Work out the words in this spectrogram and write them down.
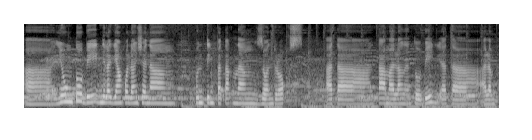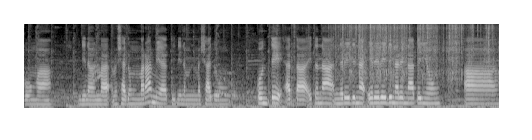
Ah, yung tubig, nilagyan ko lang siya ng kunting patak ng Zondrox at ah, tama lang ng tubig at ah, alam kong ah, hindi naman ma- masyadong marami at hindi naman masyadong konti at ah, ito na niready na i-ready na rin natin yung ah,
